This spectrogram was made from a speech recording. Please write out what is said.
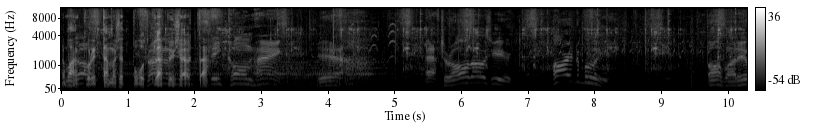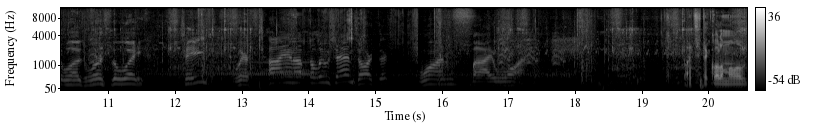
No vankkurit tämmöiset puut kyllä pysäyttää. Yeah. After all those years, hard to believe. Oh, but it was worth the wait. See? We're tying up the loose ends, Arthur. One by one. Paitsi että kolmon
